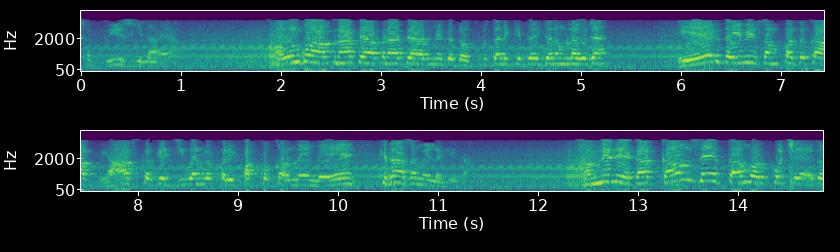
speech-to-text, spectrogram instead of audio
छब्बीस गिनाया। और उनको अपनाते अपनाते आदमी के तो पता नहीं कितने जन्म लग जाए। एक दैवी संपत्ति का अभ्यास करके जीवन में परिपक्व करने में कितना समय लगेगा? हमने देखा कम से कम और कुछ है तो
